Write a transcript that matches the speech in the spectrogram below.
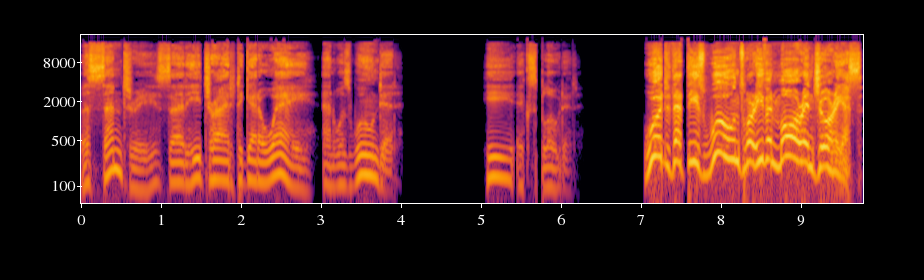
The sentry said he tried to get away and was wounded. He exploded. Would that these wounds were even more injurious!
